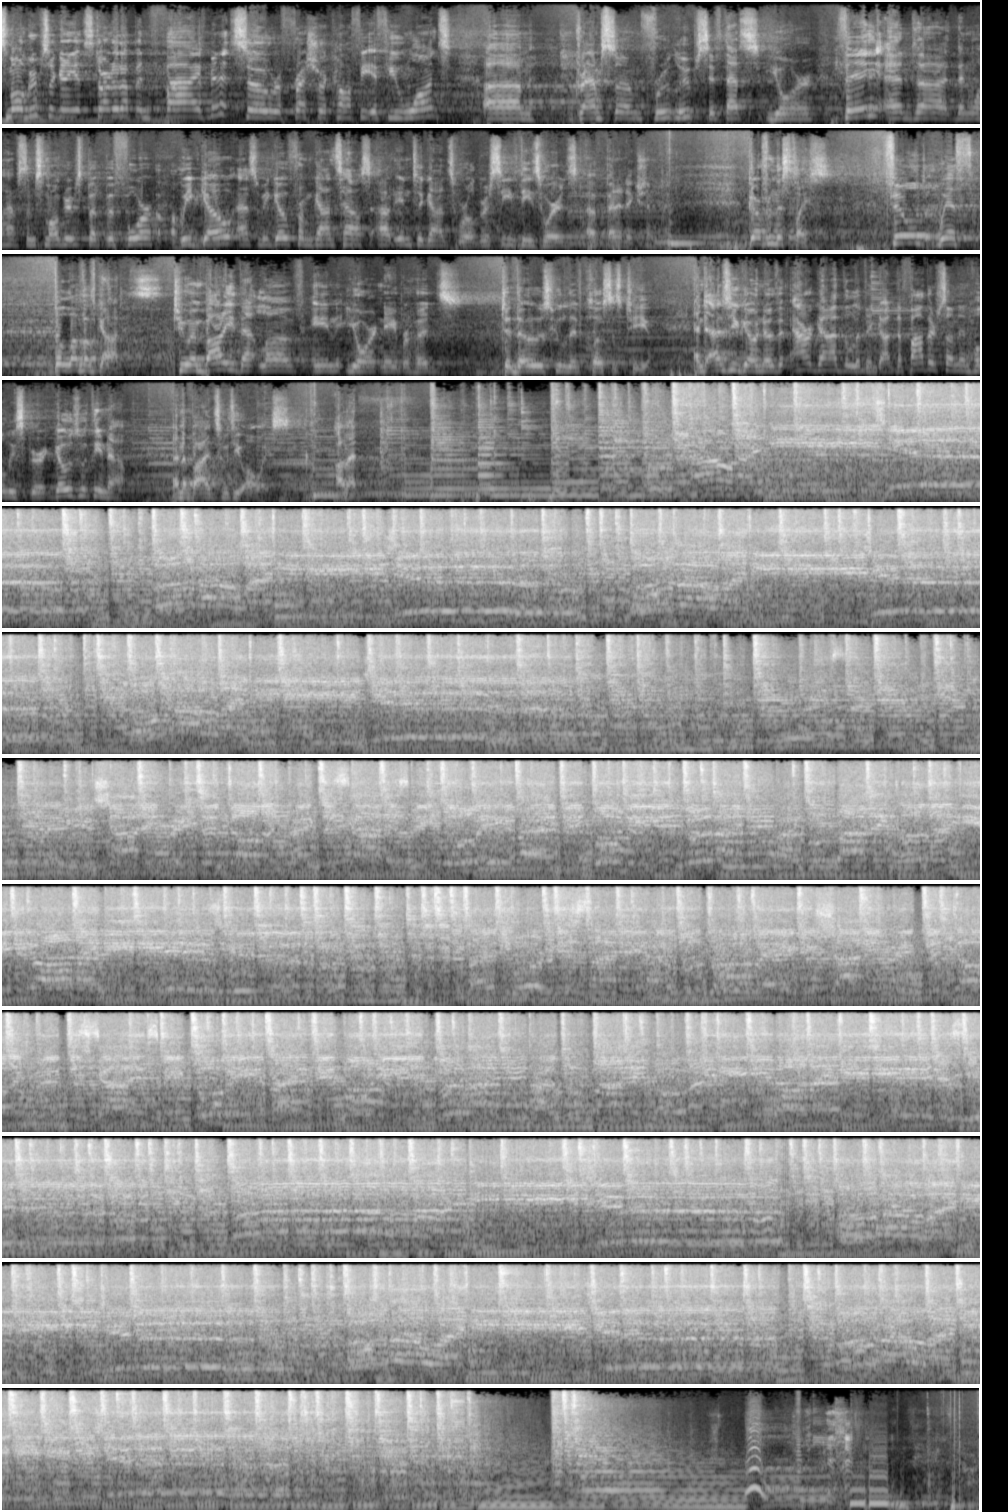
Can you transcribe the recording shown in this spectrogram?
Small groups are going to get started up in five minutes, so refresh your coffee if you want. Um, grab some Froot Loops if that's your thing, and uh, then we'll have some small groups. But before we go, as we go from God's house out into God's world, receive these words of benediction. Go from this place, filled with the love of God, to embody that love in your neighborhoods to those who live closest to you. And as you go, know that our God, the living God, the Father, Son, and Holy Spirit, goes with you now and abides with you always. Amen.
